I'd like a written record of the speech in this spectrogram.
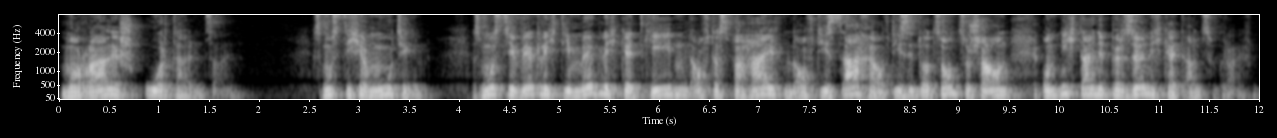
moralisch urteilend sein. Es muss dich ermutigen. Es muss dir wirklich die Möglichkeit geben, auf das Verhalten, auf die Sache, auf die Situation zu schauen und nicht deine Persönlichkeit anzugreifen.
